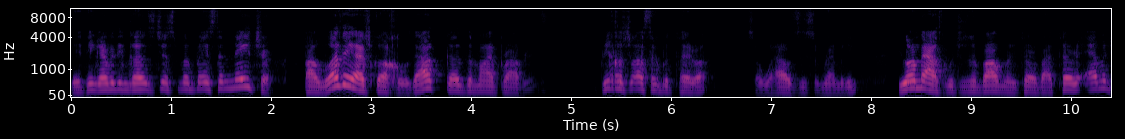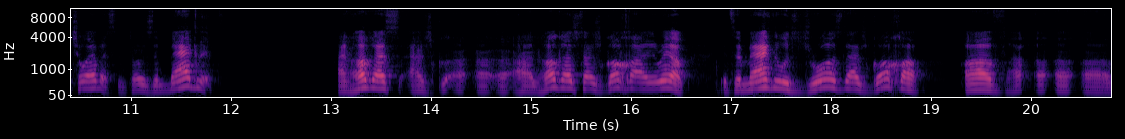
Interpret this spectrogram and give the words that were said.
They think everything is just based on nature. Without divine providence. So how is this a remedy? Your mouth, which is involved in the Torah, about Torah, Evan Shoevis, the Torah is a magnet. And Hagas and uh, uh, uh, Hagas Hashgacha Ayrev. It's a magnet which draws the Hashgacha of uh,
